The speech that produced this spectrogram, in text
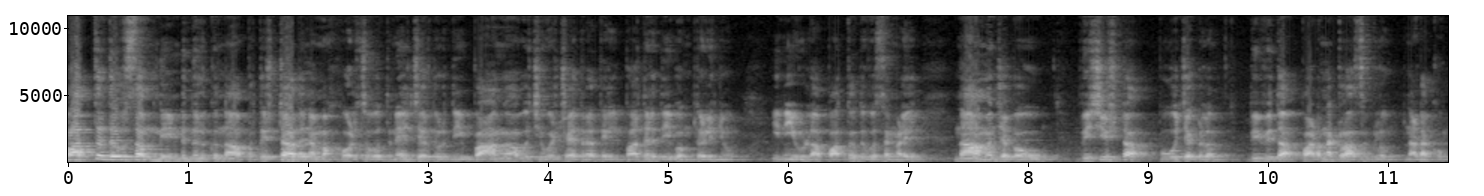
പത്ത് ദിവസം നീണ്ടു നിൽക്കുന്ന പ്രതിഷ്ഠാദിന മഹോത്സവത്തിന് ചെറുതുരുത്തി പാങ്ങാവ് ശിവക്ഷേത്രത്തിൽ ഭദ്രദീപം തെളിഞ്ഞു. ഇനിയുള്ള പത്ത് ദിവസങ്ങളിൽ നാമജപവും വിശിഷ്ട പൂജകളും വിവിധ പഠന ക്ലാസുകളും നടക്കും.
